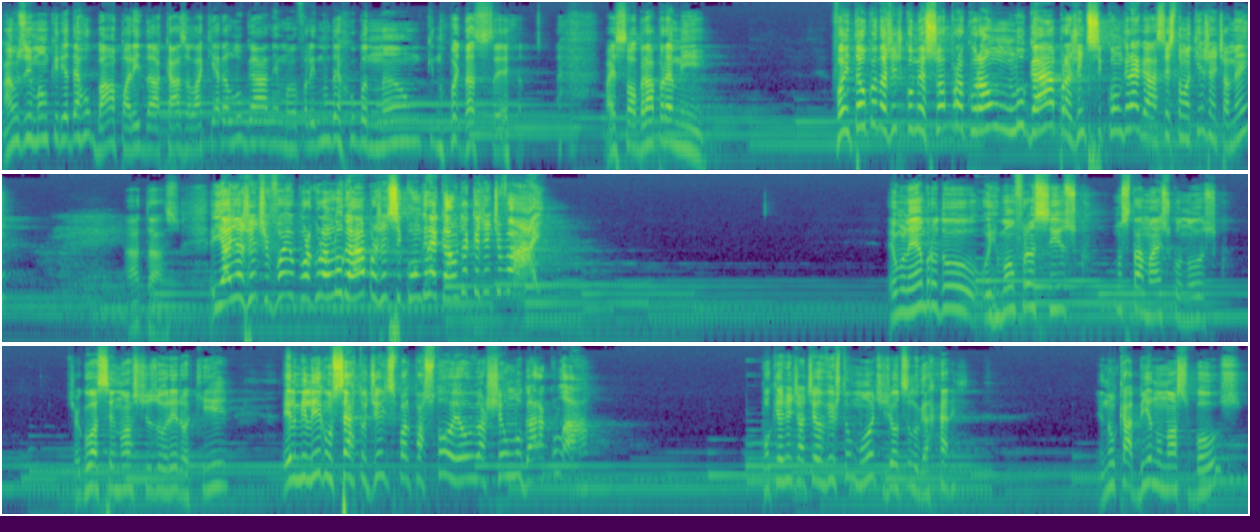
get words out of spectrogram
Aí uns irmãos queriam derrubar uma parede da casa lá que era alugada, irmão. Eu falei, não derruba não, que não vai dar certo. Vai sobrar para mim. Foi então quando a gente começou a procurar um lugar para a gente se congregar. Vocês estão aqui, gente? Amém? Ah, tá. E aí a gente foi procurar um lugar para a gente se congregar. Onde é que a gente vai? Eu me lembro do irmão Francisco, não está mais conosco. Chegou a ser nosso tesoureiro aqui. Ele me liga um certo dia e diz: Pastor, eu achei um lugar acolá. Porque a gente já tinha visto um monte de outros lugares. E não cabia no nosso bolso.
